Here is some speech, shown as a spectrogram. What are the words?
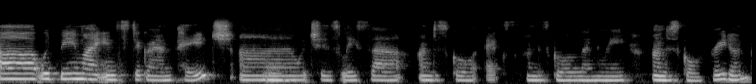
Uh, would be my Instagram page, uh, Mm. which is Lisa underscore X underscore Langley underscore freedom.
